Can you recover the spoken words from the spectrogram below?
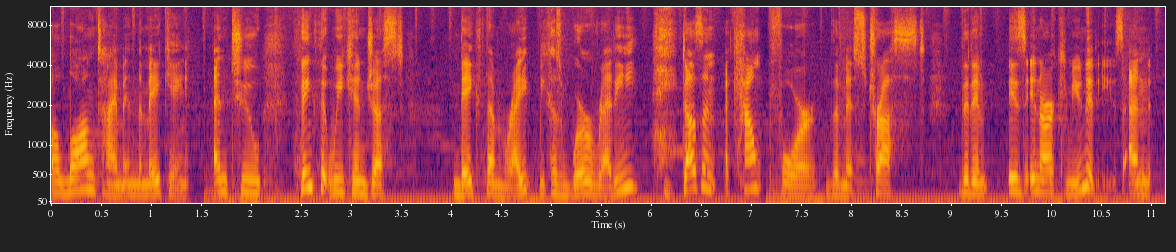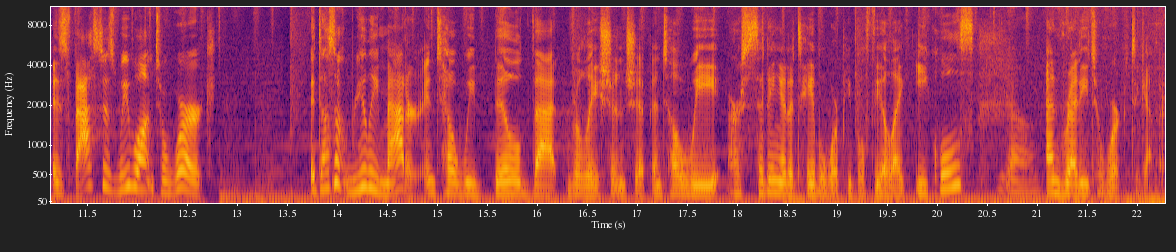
a long time in the making. And to think that we can just make them right because we're ready doesn't account for the mistrust that is in our communities. And as fast as we want to work, it doesn't really matter until we build that relationship, until we are sitting at a table where people feel like equals yeah. and ready to work together.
